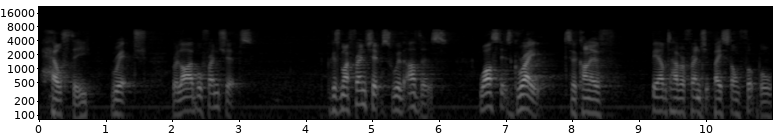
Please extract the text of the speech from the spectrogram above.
healthy, rich, reliable friendships. Because my friendships with others, whilst it's great to kind of be able to have a friendship based on football,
